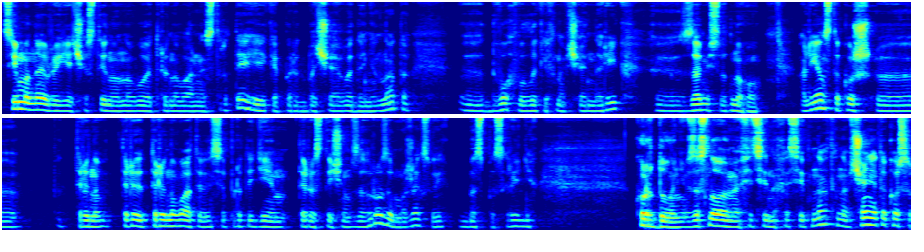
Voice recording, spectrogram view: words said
Ці маневри є частиною нової тренувальної стратегії, яка передбачає ведення НАТО двох великих навчань на рік замість одного. Альянс також трену- тре- тренуватиметься протидіям терористичним загрозам в межах своїх безпосередніх кордонів. За словами офіційних осіб НАТО, навчання також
